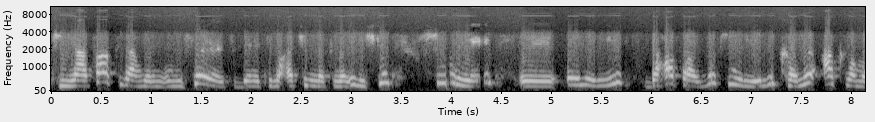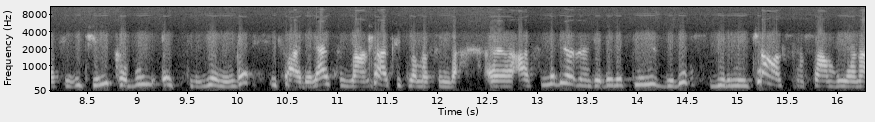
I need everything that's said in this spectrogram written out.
kimyasal silahların uluslararası denetimi açılmasına ilişkin Suriye'nin e, öneriyi daha fazla Suriyeli kanı akmaması için kabul ettiği yönünde ifadeler kullandı açıklamasında. E, aslında biraz önce belirttiğimiz gibi 22 Ağustos'tan bu yana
